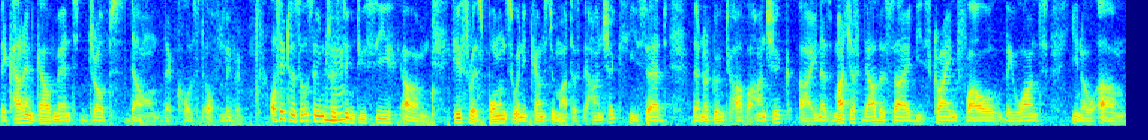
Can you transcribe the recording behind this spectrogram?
the current government drops down the cost of living. Also, it was also interesting to see um, his response when it comes to matters the handshake. He said they're not going to have a handshake, uh, in as much as the other side is crying foul. They want, you know, um,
